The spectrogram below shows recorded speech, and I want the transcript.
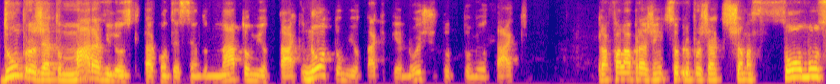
de um projeto maravilhoso que está acontecendo na Tomiotaki, no Tomiotaki, que é no Instituto Tomiotaki, para falar para a gente sobre o projeto que se chama Somos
